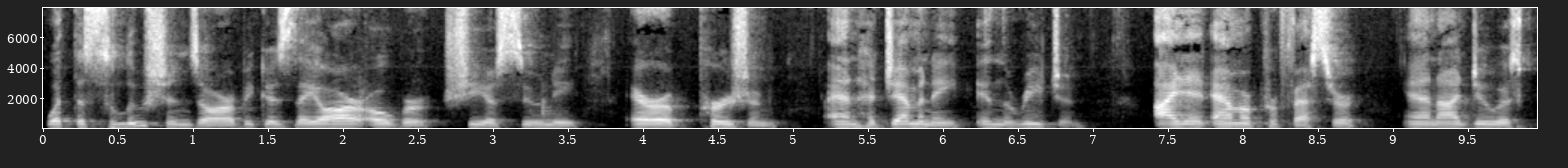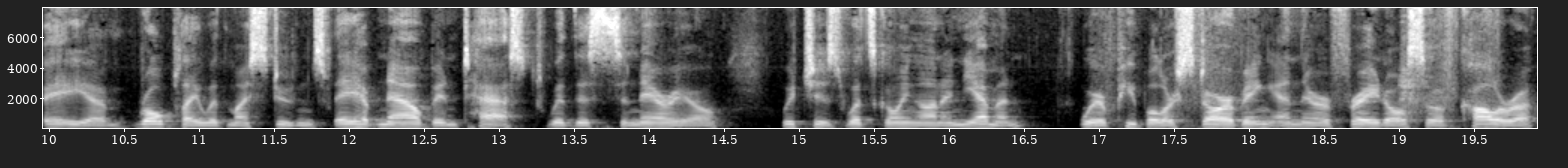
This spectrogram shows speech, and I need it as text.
what the solutions are because they are over Shia Sunni, Arab, Persian, and hegemony in the region. I am a professor and I do a, a um, role play with my students. They have now been tasked with this scenario, which is what's going on in Yemen, where people are starving and they're afraid also of cholera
